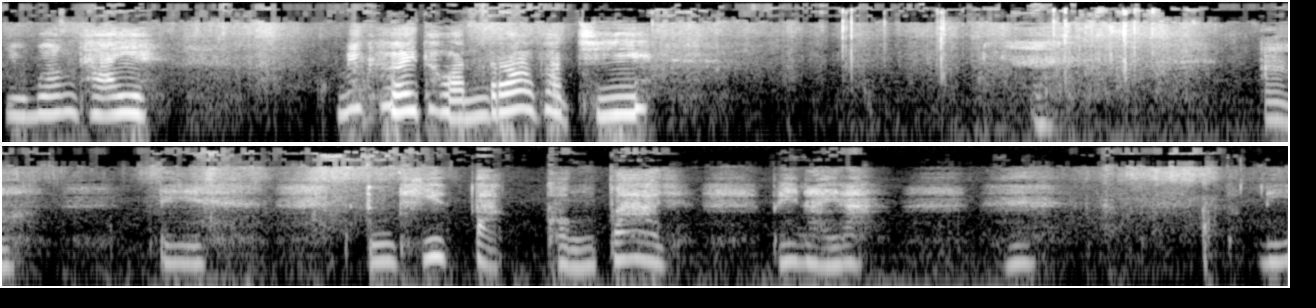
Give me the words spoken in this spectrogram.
อยู่เมืองไทย ไม่เคยถอนรากผักชีอ้าวอันที่ตักของป้าไปไหนล่ะ ตรงนี้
